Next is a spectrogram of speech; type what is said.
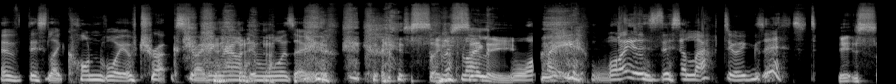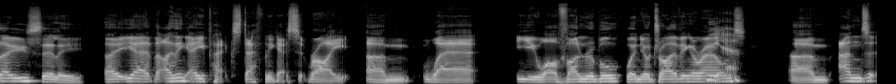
of this like convoy of trucks driving around in Warzone. it's so silly. Like, why? Why is this allowed to exist? It's so silly. Uh, yeah, I think Apex definitely gets it right. Um, where you are vulnerable when you're driving around. Yeah. Um, and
